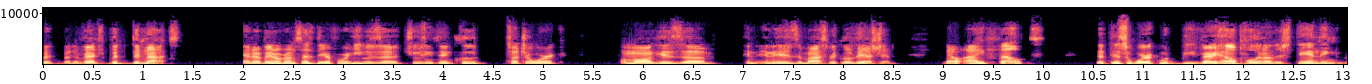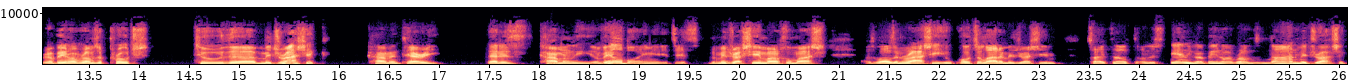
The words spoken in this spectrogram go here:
but but eventually but did not. And Rabbeinu Avram says, therefore, he was uh, choosing to include such a work among his um, in, in his Maspik Lovdei Hashem. Now, I felt that this work would be very helpful in understanding Rabbeinu Avram's approach to the midrashic commentary that is commonly available. I mean, it's, it's the midrashim on Chumash, as well as in Rashi, who quotes a lot of midrashim. So I felt understanding Rabbeinu Avram's non-midrashic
